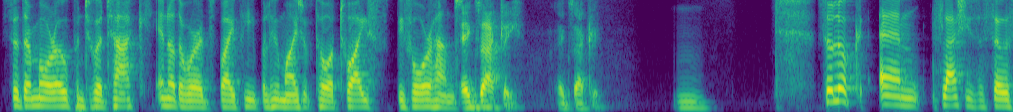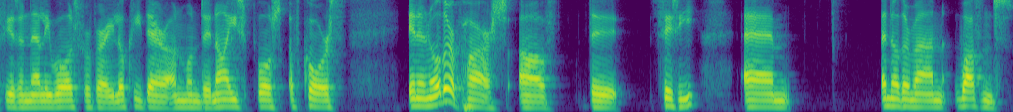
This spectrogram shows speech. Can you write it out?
So they're more open to attack, in other words, by people who might have thought twice beforehand. Exactly. Exactly. Mm. So look, um, Flashy's associate and Nellie Walsh were very lucky there on Monday night, but of course, in another part of the city, um, another man wasn't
